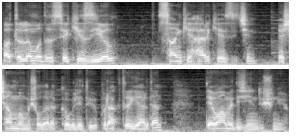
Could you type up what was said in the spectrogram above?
Hatırlamadığı 8 yıl sanki herkes için yaşanmamış olarak kabul ediyor. Bıraktığı yerden devam edeceğini düşünüyor.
